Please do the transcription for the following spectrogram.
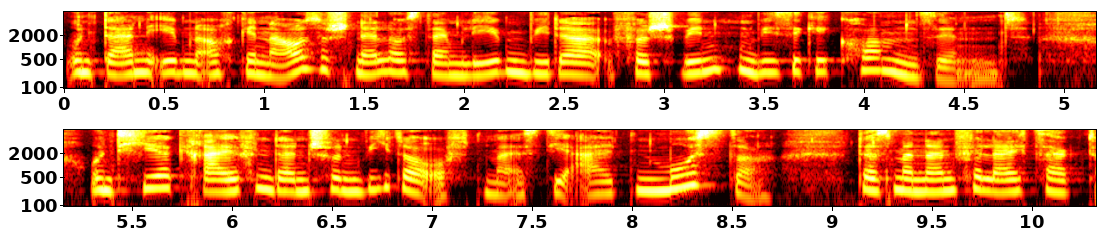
und dann eben auch genauso schnell aus deinem Leben wieder verschwinden, wie sie gekommen sind. Und hier greifen dann schon wieder oftmals die alten Muster, dass man dann vielleicht sagt,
